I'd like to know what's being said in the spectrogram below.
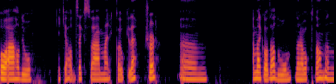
Og jeg hadde jo ikke hatt sex, så jeg merka jo ikke det sjøl. Um, jeg merka at jeg hadde vondt når jeg våkna, men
